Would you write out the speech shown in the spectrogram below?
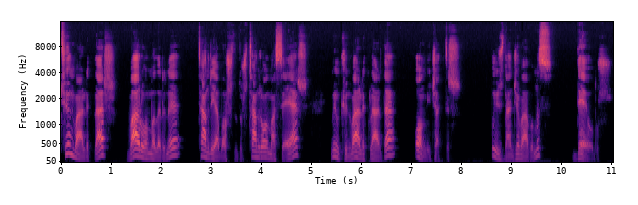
tüm varlıklar var olmalarını Tanrı'ya borçludur. Tanrı olmazsa eğer mümkün varlıklar da olmayacaktır. Bu yüzden cevabımız D olur.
